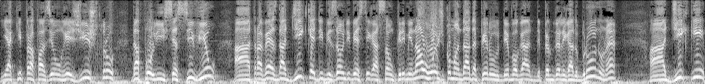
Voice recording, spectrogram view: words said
e aqui para fazer um registro da Polícia Civil, através da DIC, a Divisão de Investigação Criminal, hoje comandada pelo, advogado, pelo delegado Bruno, né? A DIC,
